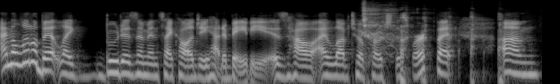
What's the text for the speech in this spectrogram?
I'm a little bit like Buddhism and psychology had a baby, is how I love to approach this work. But um,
